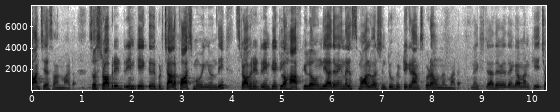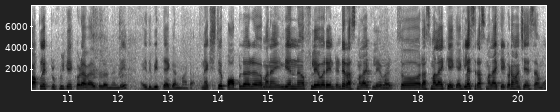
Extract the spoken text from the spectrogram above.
లాంచ్ చేసాం అనమాట సో స్ట్రాబెరీ డ్రీమ్ కేక్ ఇప్పుడు చాలా ఫాస్ట్ మూవింగ్ ఉంది. స్ట్రాబెరీ డ్రీమ్ కేక్లో హాఫ్ కిలో ఉంది. అదేవిధంగా small version two fifty grams కూడా ఉందన్నమాట. నెక్స్ట్ అదేవిధంగా మనకి చాక్లెట్ ట్రుఫుల్ కేక్ కూడా అవైలబుల్ ఉందండి. ఇది విత్ ఎగ్ అనమాట నెక్స్ట్ పాపులర్ మన ఇండియన్ ఫ్లేవర్ ఏంటంటే rasmalai flavour. So rasmalai cake eggless rasmalai cake కూడా మనం చేసాము.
